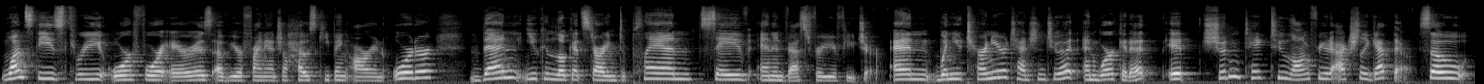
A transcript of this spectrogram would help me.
once these three or four areas of your financial housekeeping are in order, then you can look at starting to plan, save, and invest for your future. And when you turn your attention to it and work at it, it shouldn't take too long for you to actually get there. So,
